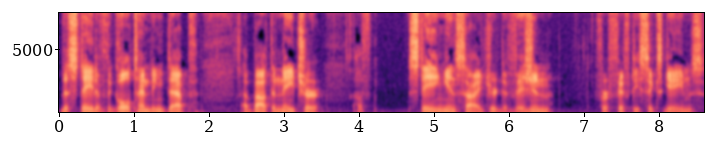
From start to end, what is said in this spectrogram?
the state of the goaltending depth, about the nature of staying inside your division for 56 games.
